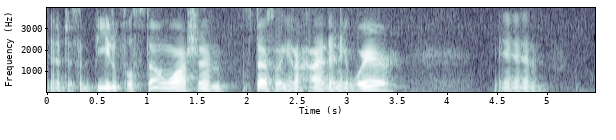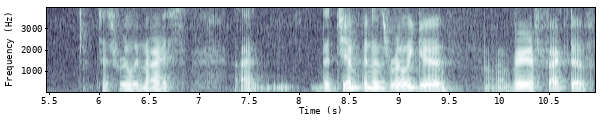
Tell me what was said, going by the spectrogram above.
You know, just a beautiful stone washing. It's definitely going to hide any wear. And just really nice. Uh, the jimping is really good. Uh, very effective.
